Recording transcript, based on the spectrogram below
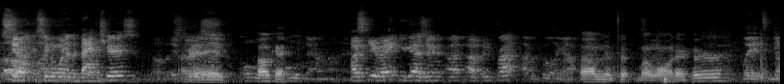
Sit on, sit in one of the back chairs. All right. Okay. Husky, mate, you guys are uh, up in front. I'm cooling off. I'm gonna put my water here, Wait, it's me.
